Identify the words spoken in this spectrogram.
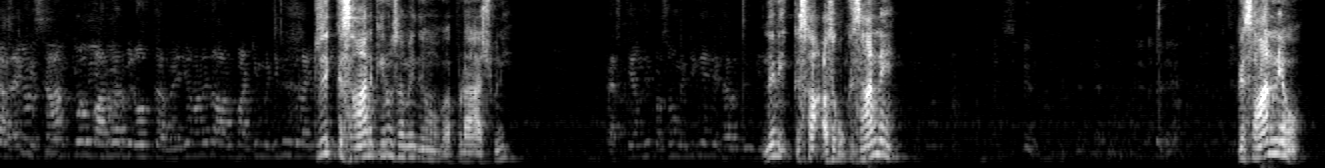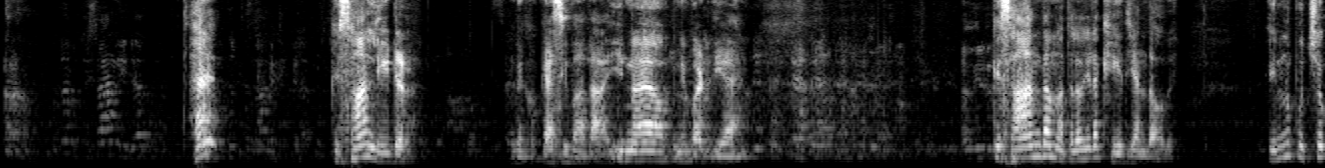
ਨੂੰ। ਕਿਸਾਨਾਂ ਨੂੰ ਸਮਝ ਕਿਉਂ ਨਹੀਂ ਆ ਰਿਹਾ ਕਿਸਾਨ ਕਿਉਂ ਬਾਰ-ਬਾਰ ਵਿਰੋਧ ਕਰ ਰਹੇ ਜੀ ਉਹਨਾਂ ਨੇ ਤਾਂ ਆਲ ਪਾਰਟੀ ਮੀਟਿੰਗ ਵੀ ਬੁਲਾਈ ਤੁਸੀਂ ਕਿਸਾਨ ਕਿਹਨੂੰ ਸਮਝਦੇ ਹੋ ਆਪਣਾ ਆਸ਼ਵਨੀ ਐਸਕੇਐਮ ਦੀ ਪਰਸੋਂ ਮੀਟਿੰਗ ਹੈ ਜੀ 18 ਤਰੀਕ ਦੀ ਨਹੀਂ ਨਹੀਂ ਕਿਸਾਨ ਅਸਲ ਕਿਸਾਨ ਨੇ किसान ने हो किसान लीडर हैं किसान लीडर देखो कैसी बात आ ये नया आपने पढ़ दिया है ਕਿਸਾਨ ਦਾ ਮਤਲਬ ਜਿਹੜਾ ਖੇਤ ਜਾਂਦਾ ਹੋਵੇ ਇਹਨੂੰ ਪੁੱਛੋ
